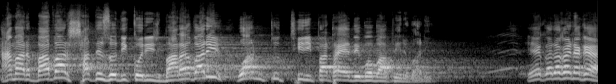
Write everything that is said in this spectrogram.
আমার বাবার সাথে যদি করিস বাড়াবাড়ি ওয়ান টু থ্রি পাঠায় দেবো বাপের বাড়ি। এ কথা কয় না কে?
